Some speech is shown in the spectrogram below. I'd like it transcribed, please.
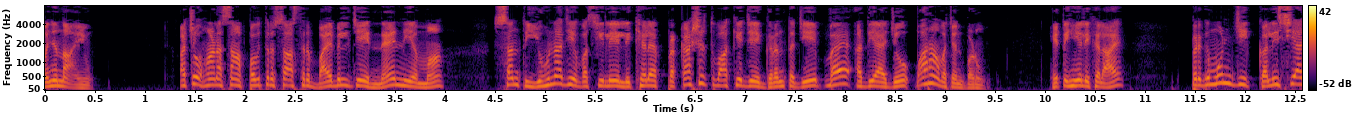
मञंदा आहियूं अचो हाणे असां पवित्र शास्त्र बाइबिल जे नए नियम मां संत योहना जे वसीले लिखियल प्रकाशित वाक्य जे ग्रंथ जे ॿ अध्याय जो ॿारहं वचन पढ़ूं हिते हीअं लिखियलु आहे प्रग्मुन जी कलिशिया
